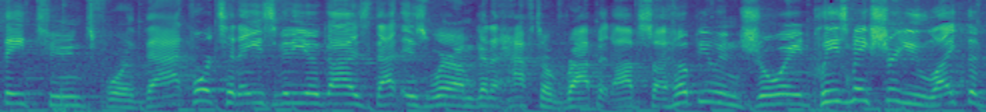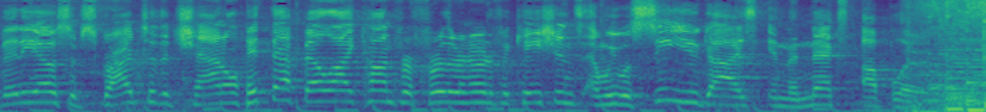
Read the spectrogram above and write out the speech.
stay tuned for that. For today's video, guys, that is where I'm gonna have to wrap it up. So I hope you enjoyed. Please make sure you like the video, subscribe to the channel, hit that bell icon for further notifications, and we will see you guys in the next upload.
